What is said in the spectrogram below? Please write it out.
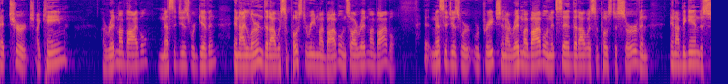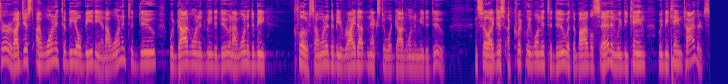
at church. I came, I read my Bible, messages were given, and I learned that I was supposed to read my Bible, and so I read my Bible. Uh, messages were, were preached, and I read my Bible, and it said that I was supposed to serve, and, and I began to serve. I just, I wanted to be obedient. I wanted to do what God wanted me to do, and I wanted to be close. I wanted to be right up next to what God wanted me to do. And so I just, I quickly wanted to do what the Bible said, and we became, we became tithers.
